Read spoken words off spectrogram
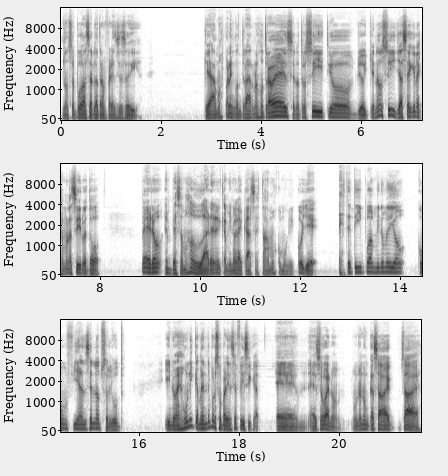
No se pudo hacer la transferencia ese día. Quedamos para encontrarnos otra vez en otro sitio. Yo y que no, sí, ya sé que la cámara sirve todo. Pero empezamos a dudar en el camino a la casa. Estábamos como que, oye, este tipo a mí no me dio confianza en lo absoluto. Y no es únicamente por su apariencia física. Em, eso, bueno, uno nunca sabe, sabe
